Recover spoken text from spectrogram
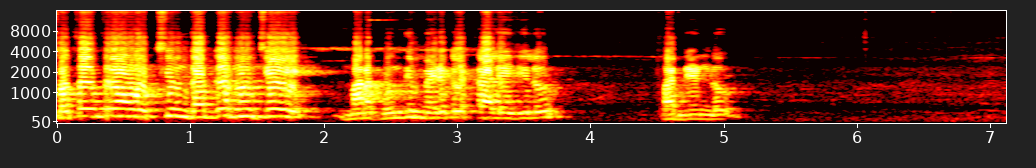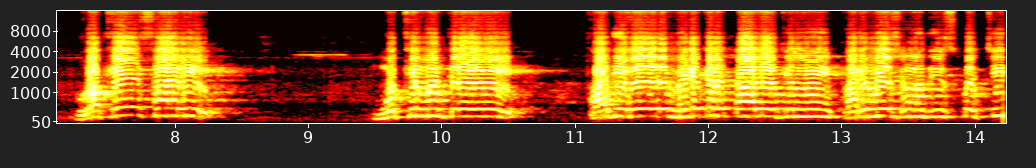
స్వతంత్రం వచ్చిన దగ్గర నుంచి మనకుంది మెడికల్ కాలేజీలు పన్నెండు. ఒకేసారి ముఖ్యమంత్రి అయి పదిహేడు మెడికల్ కాలేజీలని పర్మిషన్లు తీసుకొచ్చి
